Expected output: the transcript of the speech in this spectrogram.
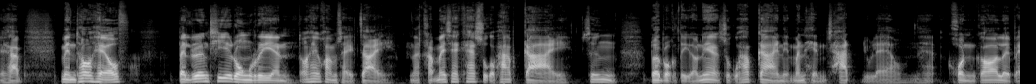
นะครับ mental health เป็นเรื่องที่โรงเรียนต้องให้ความใส่ใจนะครับไม่ใช่แค่สุขภาพกาย ซึ่งโดยปกติแล้วเนี่ยสุขภาพกายเนี่ยมันเห็นชัดอยู่แล้วนะฮะคนก็เลยไป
